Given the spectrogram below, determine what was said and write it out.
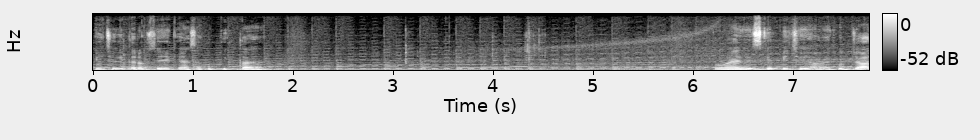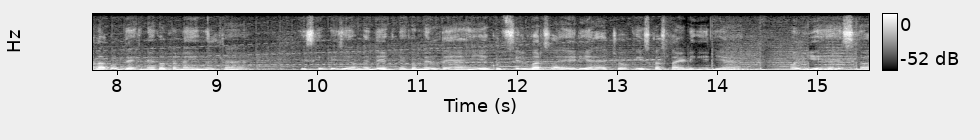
पीछे की तरफ़ से एक ऐसा कुछ दिखता है। तो वैसे इसके पीछे हमें कुछ ज़्यादा कुछ देखने को तो नहीं मिलता है। इसके पीछे हमें देखने को मिलते हैं, ये कुछ सिल्वर सा एरिया है जो कि इसका स्लाइडिंग एरिया है। और ये है इसका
